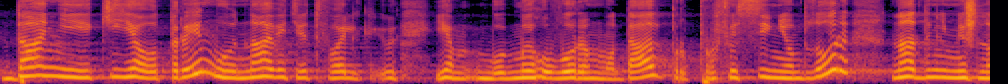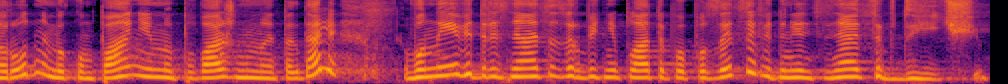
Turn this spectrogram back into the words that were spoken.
дані, які я отримую, навіть від я, ми говоримо да, про професійні обзори, надані міжнародними компаніями, поважними і так далі, вони відрізняються заробітні плати по позиціях, відрізняються вдвічі.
